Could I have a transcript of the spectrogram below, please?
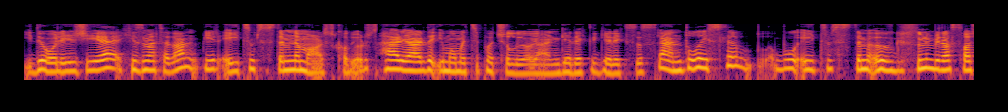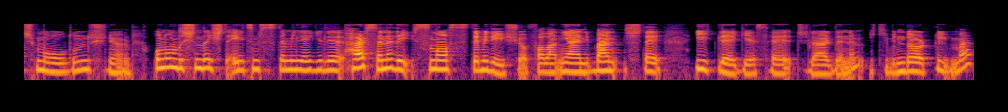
ideolojiye hizmet eden bir eğitim sistemine maruz kalıyoruz. Her yerde imam hatip açılıyor yani gerekli gereksiz. Yani dolayısıyla bu eğitim sistemi övgüsünün biraz saçma olduğunu düşünüyorum. Onun dışında işte eğitim sistemiyle ilgili her sene de sınav sistemi değişiyor falan. Yani ben işte ilk LGS'cilerdenim. 2004'lüyüm ben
